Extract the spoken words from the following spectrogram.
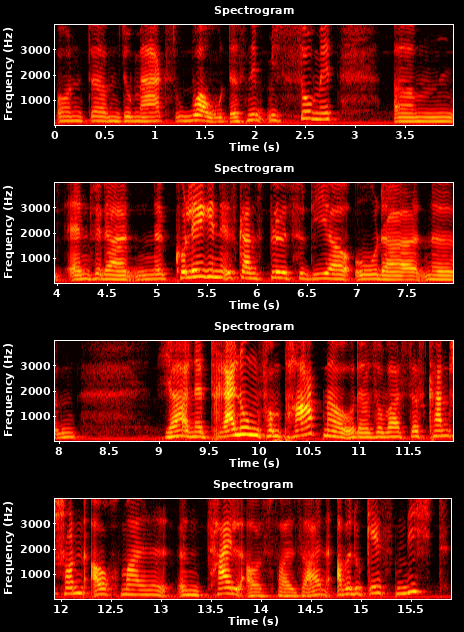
und ähm, du merkst, wow, das nimmt mich so mit ähm, entweder eine Kollegin ist ganz blöd zu dir oder eine, ja, eine Trennung vom Partner oder sowas. Das kann schon auch mal ein Teilausfall sein, aber du gehst nicht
